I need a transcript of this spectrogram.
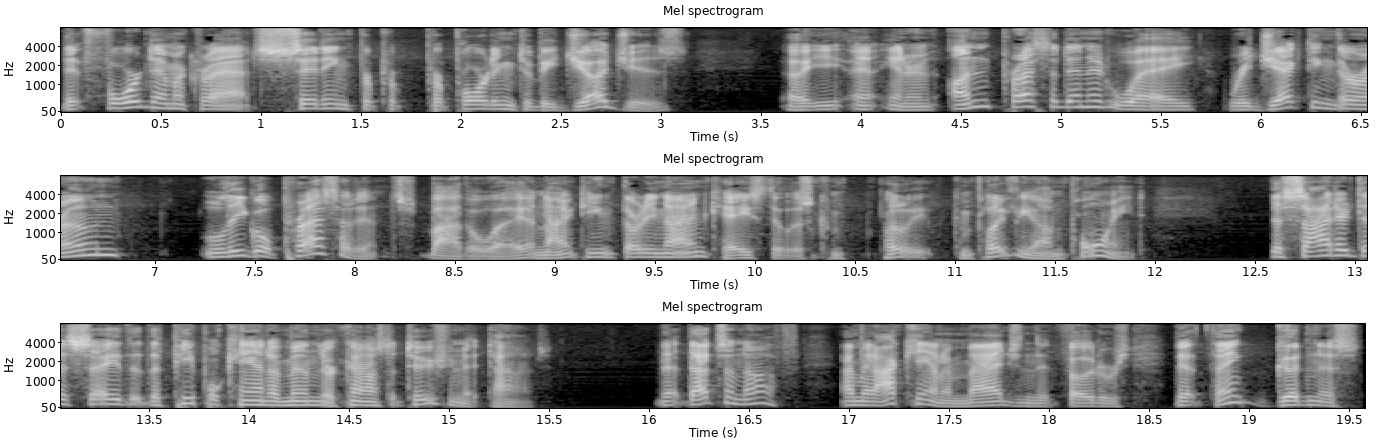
that four Democrats sitting pur- purporting to be judges uh, in an unprecedented way, rejecting their own legal precedents, by the way, a 1939 case that was completely, completely on point, decided to say that the people can't amend their constitution at times. That, that's enough. I mean, I can't imagine that voters, that thank goodness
